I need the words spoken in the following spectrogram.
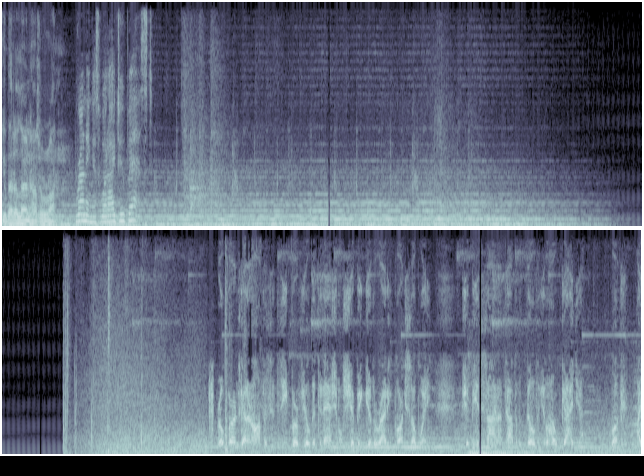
You better learn how to run. Running is what I do best. Ropeburn's got an office at Z. Burfield International Shipping near the Riding Park subway. Should be a sign on top of the building. It'll help guide you. Look, I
